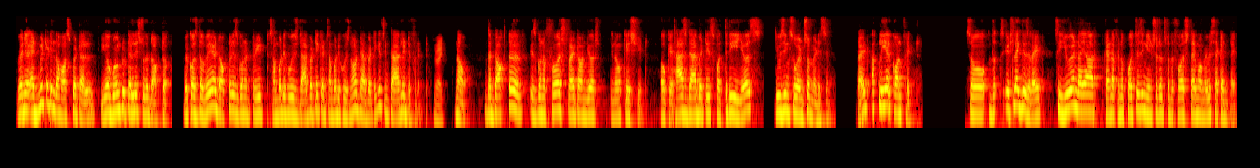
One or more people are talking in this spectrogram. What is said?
when you're admitted in the hospital you're going to tell this to the doctor because the way a doctor is going to treat somebody who is diabetic and somebody who is not diabetic is entirely different. Right. Now the doctor is going to first write on your you know case sheet okay, has diabetes for three years using so and so medicine, right? A clear conflict. So the, it's like this, right? See, you and I are kind of you know purchasing insurance for the first time or maybe second time.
